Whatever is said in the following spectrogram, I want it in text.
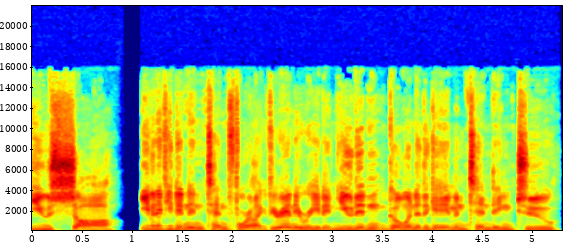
you saw even if you didn't intend for it, like if you're Andy Reid and you didn't go into the game intending to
